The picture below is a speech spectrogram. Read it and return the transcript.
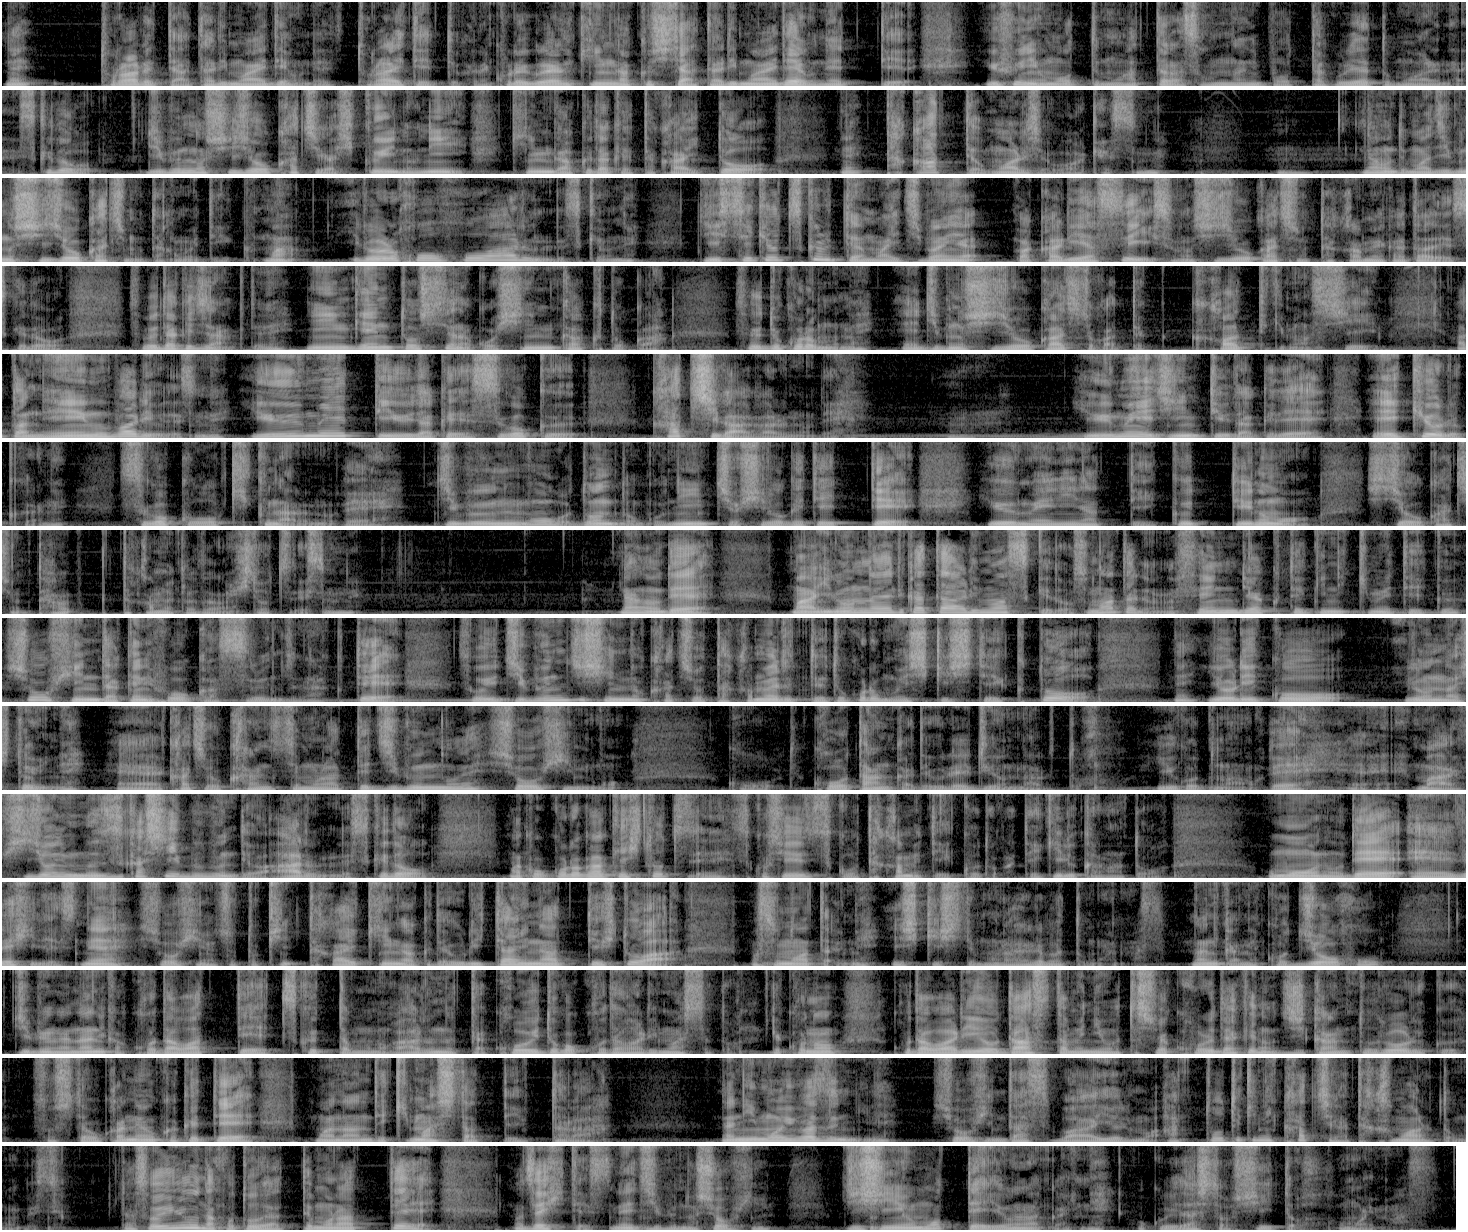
ね取られて当たり前だよね。取られてっていうかね、これぐらいの金額して当たり前だよねっていうふうに思ってもらったらそんなにぼったくりだと思われないですけど、自分の市場価値が低いのに金額だけ高いと、ね、高って思われちゃうわけですよね。うん、なので、まあ、自分の市場価値も高めていく。まあ、いろいろ方法はあるんですけどね。実績を作るっていうのはまあ一番や分かりやすいその市場価値の高め方ですけど、それだけじゃなくてね、人間としてのこう品格とか、そういうところもね、自分の市場価値とかって関わってきますし、あとはネームバリューですね。有名っていうだけですごく価値が上がるので、うん、有名人っていうだけで影響力がね、すごく大きくなるので、自分をどんどんこう認知を広げていって有名になっていくっていうのも市場価値の高め方の一つですよね。なので、まあいろんなやり方ありますけど、そのあたりを、戦略的に決めていく。商品だけにフォーカスするんじゃなくて、そういう自分自身の価値を高めるっていうところも意識していくと、ね、よりこういろんな人にね、えー、価値を感じてもらって自分のね商品もこう高単価で売れるようになるということなので、えー、まあ非常に難しい部分ではあるんですけど、まあ、心がけ一つでね少しずつこう高めていくことができるかなと思うので、えー、ぜひですね商品をちょっと高い金額で売りたいなっていう人は、まあ、そのあたりね意識してもらえればと思います何かねこう情報自分が何かこだわって作ったものがあるんだったらこういうとここだわりましたと。で、このこだわりを出すために私はこれだけの時間と労力、そしてお金をかけて学んできましたって言ったら、何も言わずにね、商品出す場合よりも圧倒的に価値が高まると思うんですよ。だそういうようなことをやってもらって、まあ、ぜひですね、自分の商品、自信を持って世の中にね、送り出してほしいと思います。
